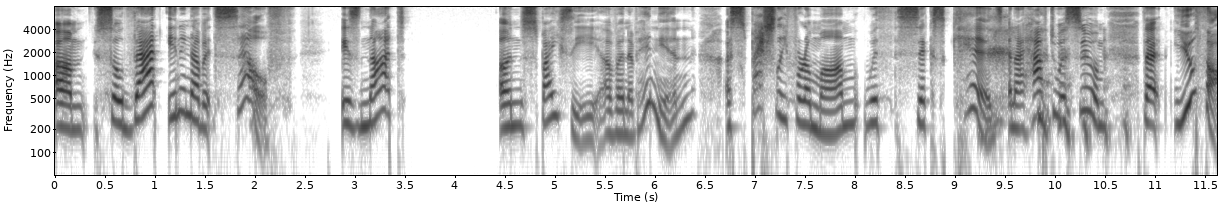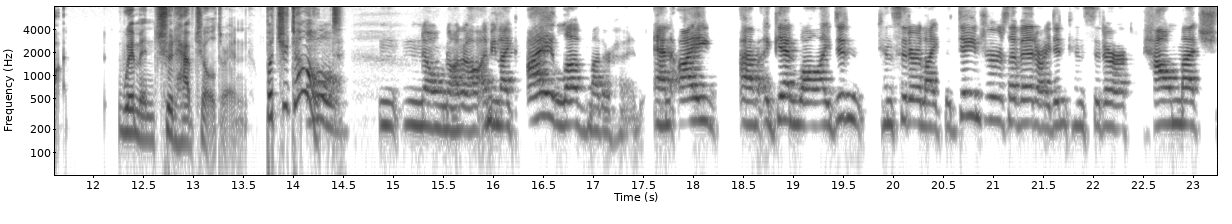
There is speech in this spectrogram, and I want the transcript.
Um, so that in and of itself is not unspicy of an opinion, especially for a mom with six kids. And I have to assume that you thought women should have children, but you don't. Oh, n- no, not at all. I mean, like, I love motherhood and I um, again, while I didn't consider like the dangers of it, or I didn't consider how much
